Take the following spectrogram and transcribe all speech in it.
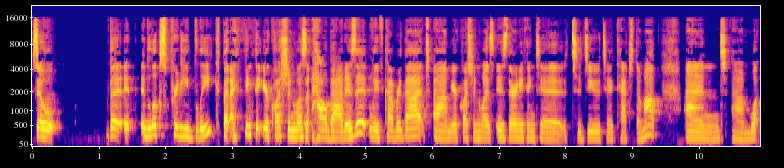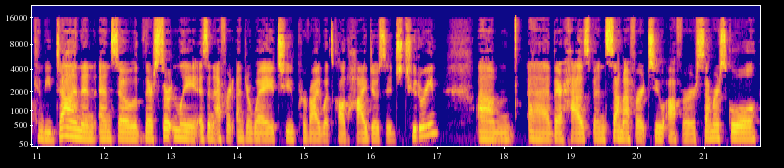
So the it, it, looks pretty bleak, but I think that your question wasn't how bad is it. We've covered that. Um, your question was, is there anything to to do to catch them up, and um, what can be done? And and so there certainly is an effort underway to provide what's called high dosage tutoring. Um, uh, there has been some effort to offer summer school.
